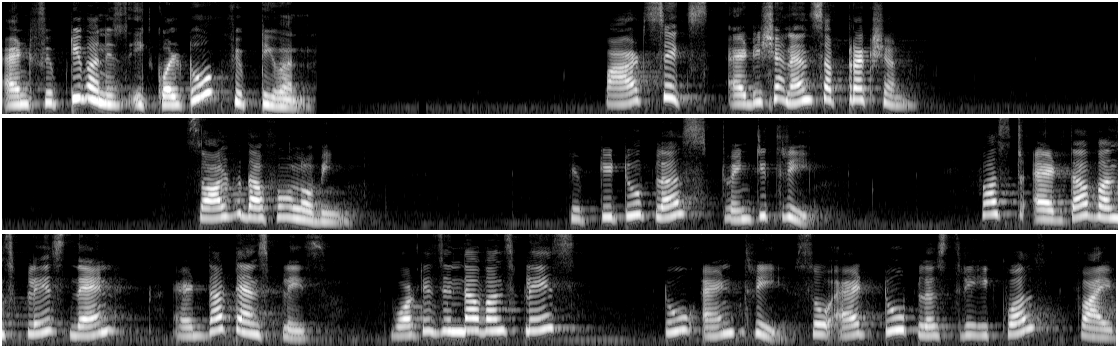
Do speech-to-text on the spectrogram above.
and 51 is equal to 51. Part 6 Addition and Subtraction Solve the following. 52 plus 23. First add the ones place then add the tens place. What is in the ones place? 2 and 3. So add 2 plus 3 equals 5.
